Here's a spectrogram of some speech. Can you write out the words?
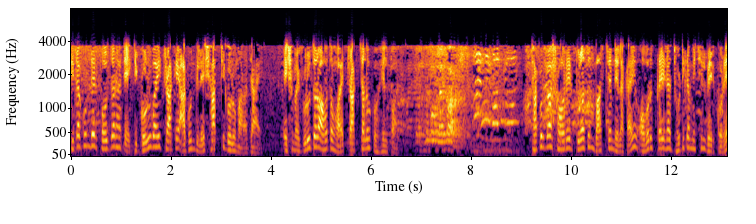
সীতাকুণ্ডের ফৌজদারহাটে একটি গরুবাহী ট্রাকে আগুন দিলে সাতটি গরু মারা যায়। এ সময় গুরুতর আহত হয় ট্রাক চালক ও হেলপার। ঠাকুরগাঁও শহরের পুরাতন বাসস্ট্যান্ড এলাকায় অবরোধকারীরা ঝটিকা মিছিল বের করে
